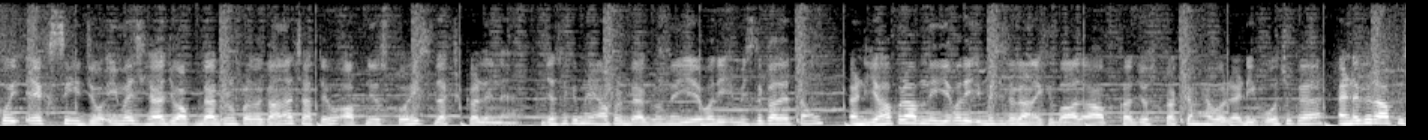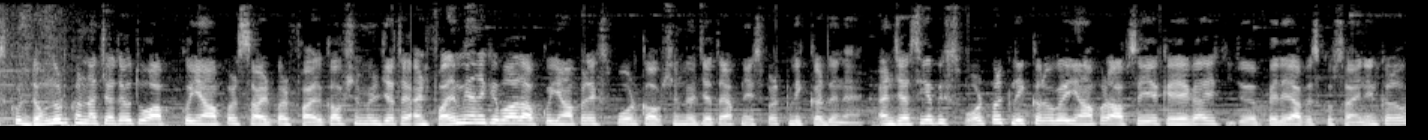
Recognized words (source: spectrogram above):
कोई एक सी जो इमेज है जो आप बैकग्राउंड पर लगाना चाहते हो, आपने उसको ही सिलेक्ट कर लेना है। जैसे कि मैं यहाँ पर बैकग्राउंड में ये वाली इमेज लगा देता हूँ। एंड यहाँ पर आपने ये वाली इमेज लगाने के बाद आपका जो स्पेक्ट्रम है वो रेडी हो चुका है। एंड अगर आप इसको डाउनलोड करना चाहते हो तो आपको यहाँ पर साइड पर फ़ाइल का ऑप्शन मिल जाता है। एंड फ़ाइल में आने के बाद आपको यहाँ पर एक्सपोर्ट का ऑप्शन मिल जाता है। आपने इस पर क्लिक कर देना है। एंड जैसे ही आप एक्सपोर्ट पर क्लिक करोगे, यहाँ पर आपसे ये कहेगा पहले आप इसको साइन इन करो,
